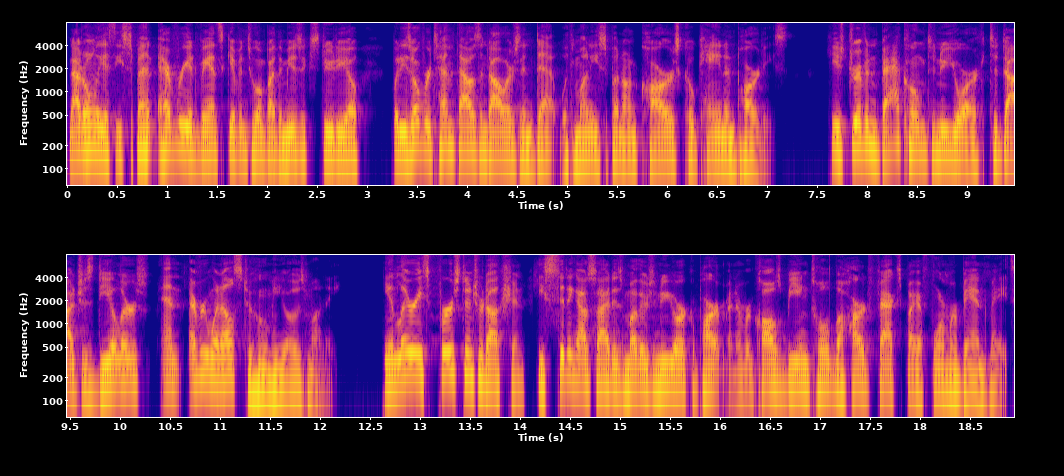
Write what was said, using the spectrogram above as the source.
Not only has he spent every advance given to him by the music studio, but he's over $10,000 in debt with money spent on cars, cocaine, and parties. He's driven back home to New York to dodge his dealers and everyone else to whom he owes money. In Larry's first introduction, he's sitting outside his mother's New York apartment and recalls being told the hard facts by a former bandmate.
